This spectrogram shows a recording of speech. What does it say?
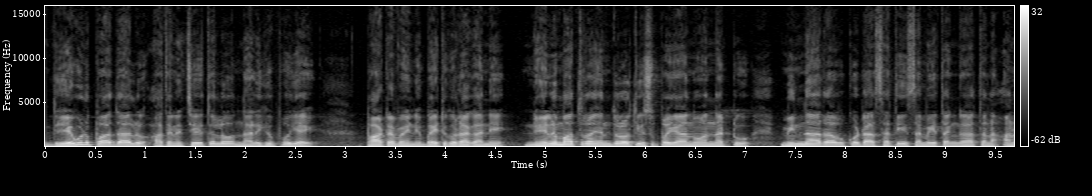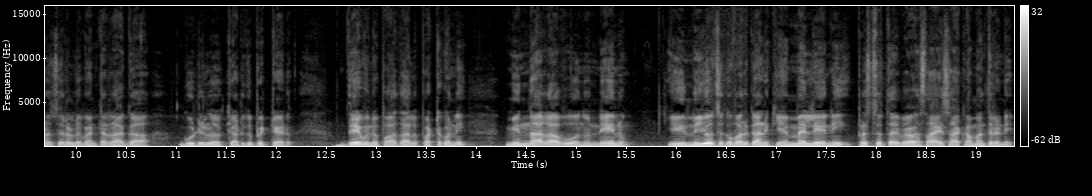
దేవుడి పాదాలు అతని చేతిలో నలిగిపోయాయి. పాటవేణి బయటకు రాగానే నేను మాత్రం ఎందులో తీసిపోయాను అన్నట్టు మిన్నారావు కూడా సతీ సమేతంగా తన అనుచరులు వెంటరాగా గుడిలోకి అడుగుపెట్టాడు. దేవుని పాదాలు పట్టుకొని మిన్నారావును నేను ఈ నియోజకవర్గానికి ఎమ్మెల్యేని ప్రస్తుత వ్యవసాయ శాఖ మంత్రిని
